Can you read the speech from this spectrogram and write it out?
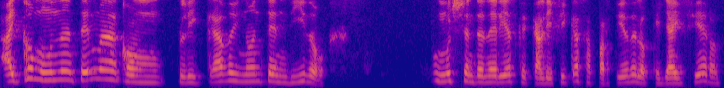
hay como un tema complicado y no entendido. Muchos entenderías que calificas a partir de lo que ya hicieron.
